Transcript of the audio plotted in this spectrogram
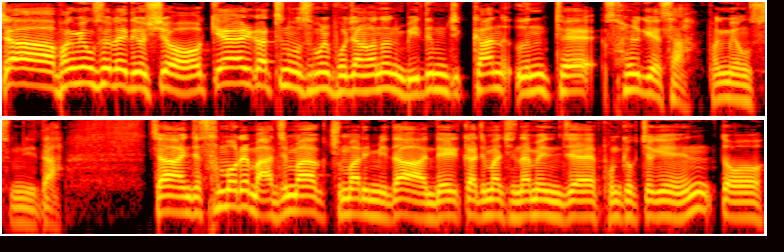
자, 박명수 라디오쇼 깨알 같은 웃음을 보장하는 믿음직한 은퇴 설계사 박명수입니다. 자, 이제 3월의 마지막 주말입니다. 내일까지만 지나면 이제 본격적인 또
